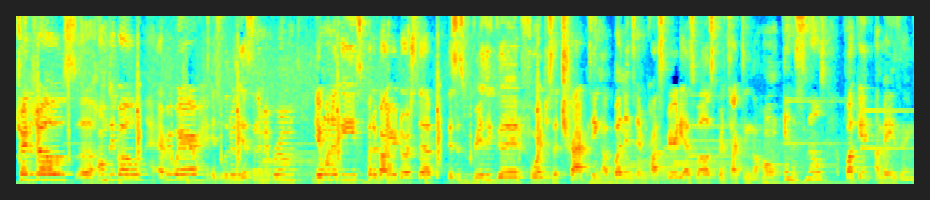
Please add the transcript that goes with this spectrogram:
Trader Joe's, uh, Home Depot, everywhere. It's literally a cinnamon broom. Get one of these, put it by your doorstep. This is really good for just attracting abundance and prosperity as well as protecting the home. And it smells fucking amazing.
